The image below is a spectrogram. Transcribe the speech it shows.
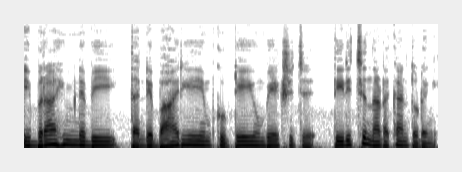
ഇബ്രാഹിം നബി തന്റെ ഭാര്യയെയും കുട്ടിയെയും ഉപേക്ഷിച്ച് തിരിച്ചു നടക്കാൻ തുടങ്ങി.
